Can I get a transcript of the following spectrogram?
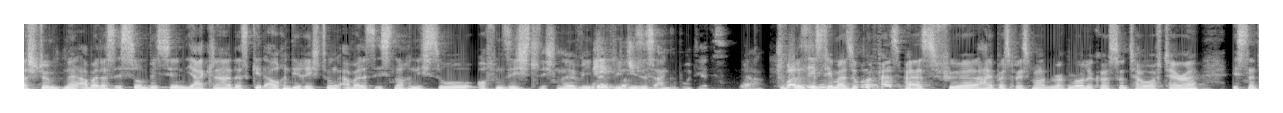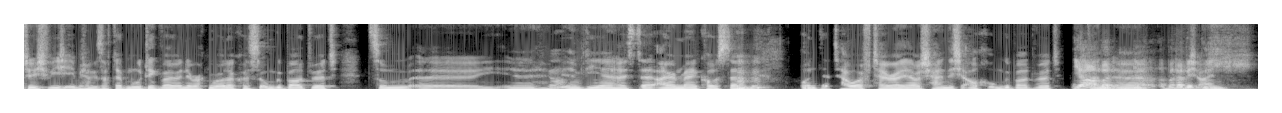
Das stimmt, ne? Aber das ist so ein bisschen, ja klar, das geht auch in die Richtung, aber das ist noch nicht so offensichtlich, ne? Wie, nee, wie dieses stimmt. Angebot jetzt. Ja. ja. Und das, Thema Super Fast Pass für Hyperspace Mountain, Rock'n'Roller Coaster und Tower of Terror ist natürlich, wie ich eben schon gesagt habe, mutig, weil wenn der Rock'n'Roller Coaster umgebaut wird zum, äh, äh, ja. wie heißt der Iron Man Coaster mhm. und der Tower of Terror ja wahrscheinlich auch umgebaut wird. Ja, dann, aber, äh, ja, aber da wird nicht,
